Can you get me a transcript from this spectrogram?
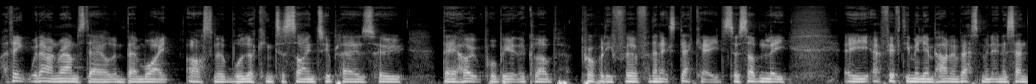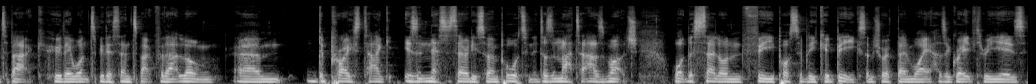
I think with Aaron Ramsdale and Ben White, Arsenal were looking to sign two players who they hope will be at the club probably for, for the next decade. So suddenly, a, a fifty million pound investment in a centre back who they want to be the centre back for that long um, the price tag isn't necessarily so important. It doesn't matter as much what the sell-on fee possibly could be, because I'm sure if Ben White has a great three years,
